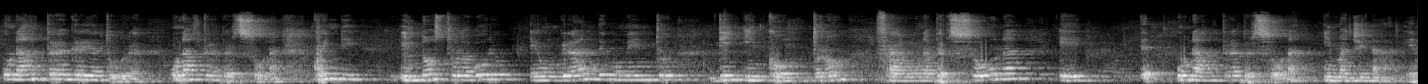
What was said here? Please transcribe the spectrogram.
un'altra creatura, un'altra persona. Quindi il nostro lavoro è un grande momento di incontro fra una persona e un'altra persona immaginaria.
